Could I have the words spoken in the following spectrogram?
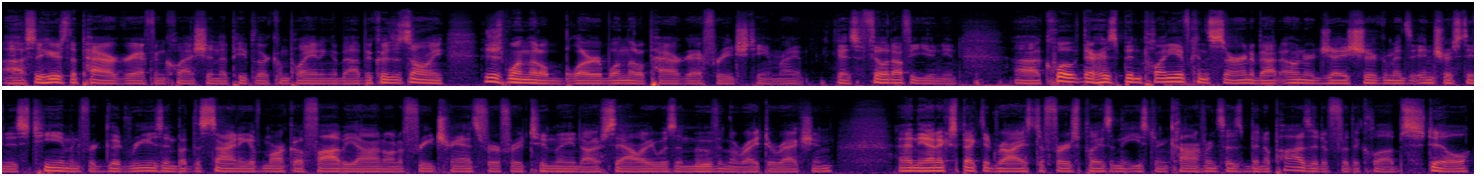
Uh, so here's the paragraph in question that people are complaining about because it's only it's just one little blurb, one little paragraph for each team, right? So Philadelphia Union. Uh, quote, there has been plenty of concern about owner Jay Sugarman's interest in his team and for good reason, but the signing of Marco Fabian on a free transfer for a $2 million salary was a move in the right direction. And the unexpected rise to first place in the Eastern Conference has been a positive for the club. Still,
